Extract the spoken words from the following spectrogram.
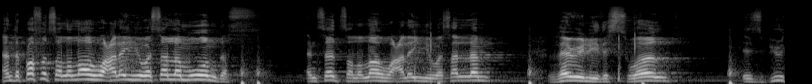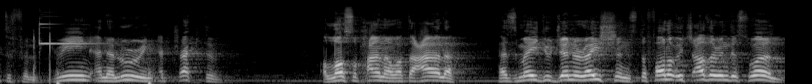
And the Prophet sallallahu alayhi wasallam warned us and said sallallahu alayhi wasallam, Verily this world is beautiful, green and alluring, attractive. Allah subhanahu wa ta'ala has made you generations to follow each other in this world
